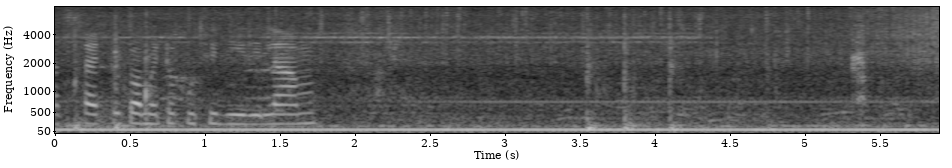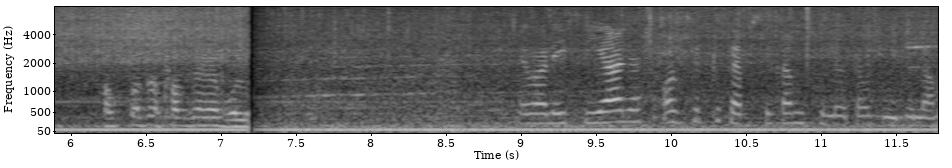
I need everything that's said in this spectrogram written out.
আচ্ছা একটু টমেটো কুচি দিয়ে দিলাম। সব কথা সব জায়গায় বলি এবার এই পেঁয়াজ আর অল্প একটু ক্যাপসিকাম ছিল ওটাও দিয়ে দিলাম।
